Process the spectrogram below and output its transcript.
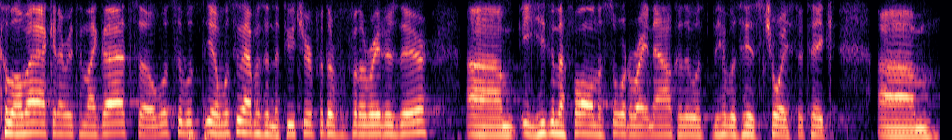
Khalil Mack and everything like that. So we'll see, we'll, you know, we'll see what happens in the future for the for the Raiders there. Um, he's going to fall on the sword right now because it was it was his choice to take um,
